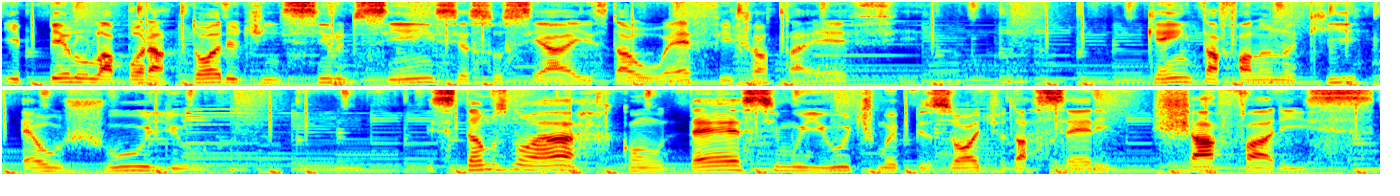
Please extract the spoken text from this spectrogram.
e pelo Laboratório de Ensino de Ciências Sociais da UFJF. Quem está falando aqui é o Júlio. Estamos no ar com o décimo e último episódio da série Chafariz.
